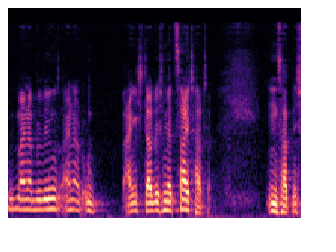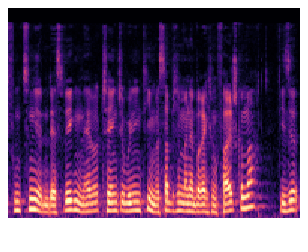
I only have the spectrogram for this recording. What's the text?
mit meiner Bewegungseinheit und eigentlich dadurch mehr Zeit hatte. Und es hat nicht funktioniert. Und deswegen never change a winning team. Was habe ich in meiner Berechnung falsch gemacht? Diese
